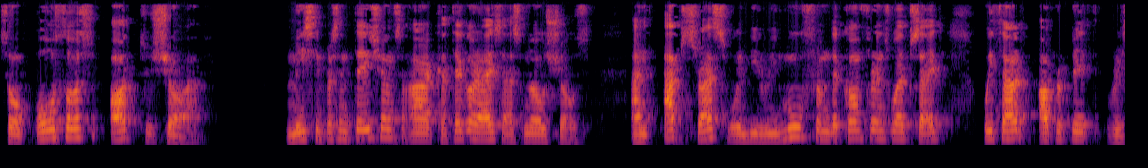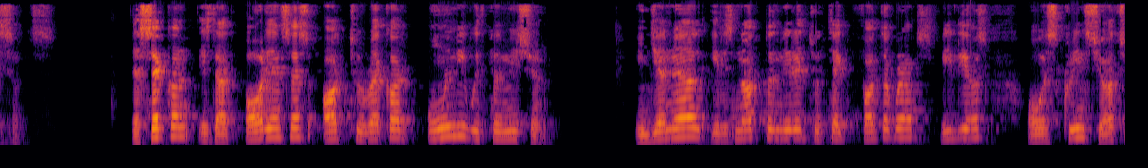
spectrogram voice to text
So authors ought to show up. Missing presentations are categorized as no-shows, and abstracts will be removed from the conference website without appropriate reasons. The second is that audiences ought to record only with permission. In general, it is not permitted to take photographs, videos, or screenshots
